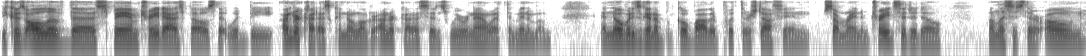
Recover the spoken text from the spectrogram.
because all of the spam trade as bells that would be undercut us could no longer undercut us since we were now at the minimum. And nobody's going to go bother put their stuff in some random trade citadel unless it's their own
